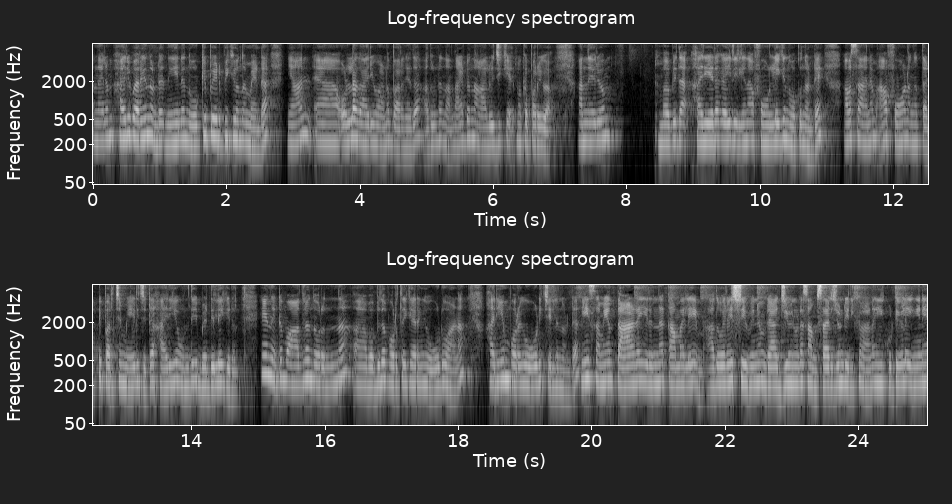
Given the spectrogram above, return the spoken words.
അന്നേരം ഹരി പറയുന്നുണ്ട് നീ എന്നെ നോക്കി പേടിപ്പിക്കുകയൊന്നും വേണ്ട. ഞാൻ ഉള്ള കാര്യമാണ് പറഞ്ഞത്. അതുകൊണ്ട് നന്നായിട്ടൊന്ന് ആലോചിക്കുക എന്നൊക്കെ പറയുക അന്നേരം ബബിത ഹരിയുടെ കയ്യിലിരിക്കുന്ന ആ ഫോണിലേക്ക് നോക്കുന്നുണ്ട്. അവസാനം ആ ഫോൺ അങ്ങ് തട്ടിപ്പറിച്ച് മേടിച്ചിട്ട് ഹരിയെ ഉന്തി ബെഡിലേക്ക് ഇടും. എന്നിട്ട് വാതിലും തുറന്ന് ബബിത പുറത്തേക്ക് ഇറങ്ങി ഓടുവാണ്. ഹരിയും പുറകെ ഓടി ചെല്ലുന്നുണ്ട്. ഈ സമയം താഴെ ഇരുന്ന കമലയും അതുപോലെ ശിവനും രാജീവനോട് സംസാരിച്ചുകൊണ്ടിരിക്കുവാണ്. ഈ കുട്ടികളെ ഇങ്ങനെ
